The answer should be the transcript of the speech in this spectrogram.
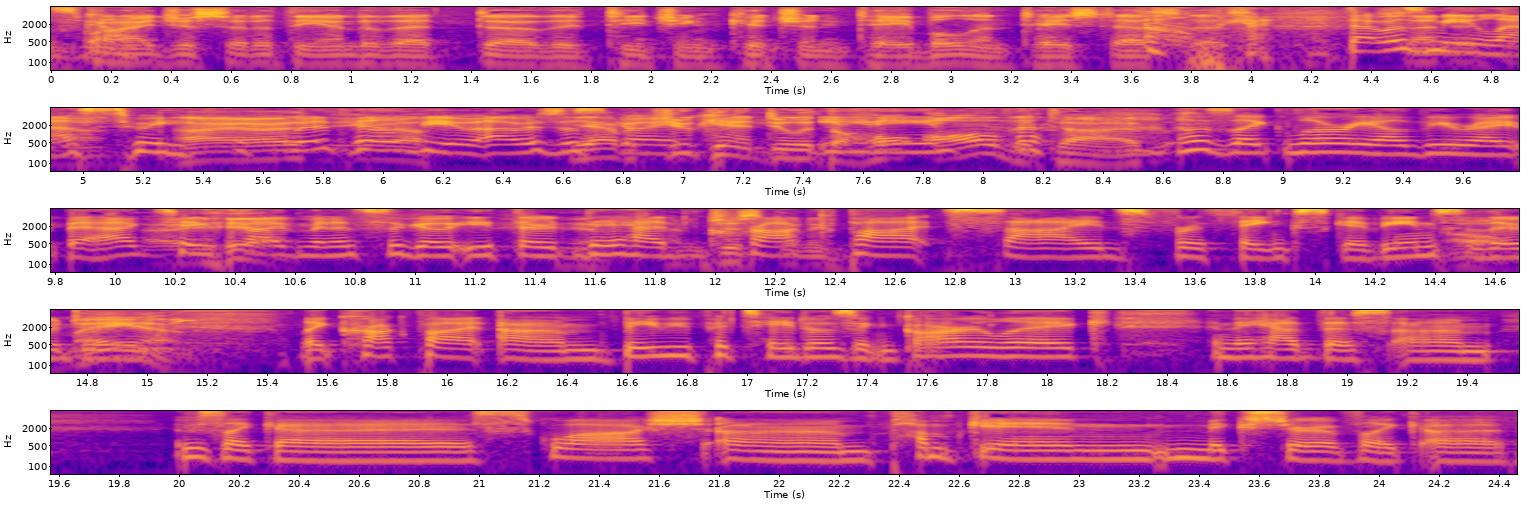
Awesome. well. Can I just sit at the end of that uh, the teaching kitchen table and taste test this? Oh. That was me last down. week I- with you know, Hillview. I was just yeah, going, but you can't do it the whole all the time. I was like, Lori, I'll be right back. Take Uh, yeah. five minutes to go eat their. they had crock gonna- pot sides for Thanksgiving, so Oh, they're doing man. like crock pot um, baby potatoes and garlic, and they had this. Um, it was like a squash um, pumpkin mixture of like a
